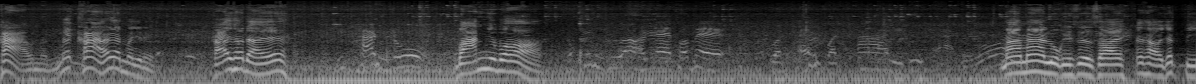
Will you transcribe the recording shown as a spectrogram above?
ค้านั่นแม่ค้าเฮือนมาอยู่นี่ขายเท่าใดท่านลูกหวานอยู่บ่ลูกกินเยอะแน่พ่อแม่ปวดแขนปวดขามามาลูกที่ซื้อซอยไม่เท่าจักปี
